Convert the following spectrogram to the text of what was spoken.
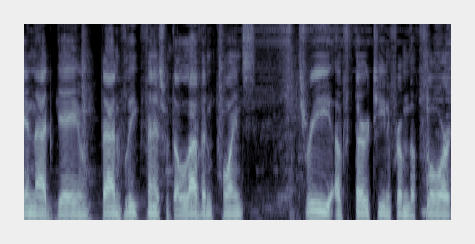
in that game. VanVleet finished with 11 points, three of 13 from the floor,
